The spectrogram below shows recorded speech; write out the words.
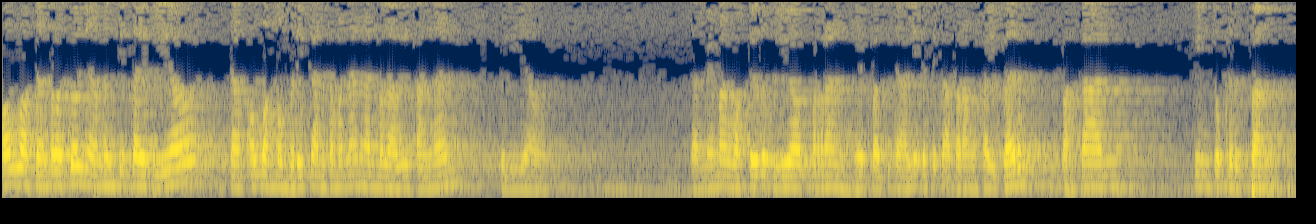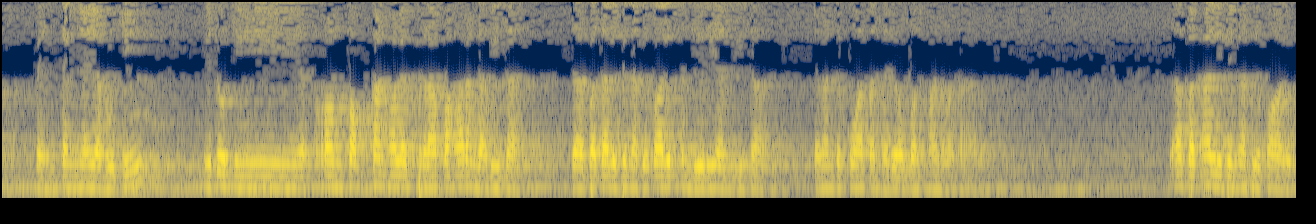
Allah dan Rasulnya mencintai beliau dan Allah memberikan kemenangan melalui tangan beliau. Dan memang waktu itu beliau perang hebat sekali ketika perang Khaybar, bahkan pintu gerbang bentengnya Yahudi itu dirontokkan oleh berapa orang nggak bisa. Sahabat Ali bin Abi Thalib sendirian bisa. dengan kekuatan dari Allah Subhanahu wa taala. Sahabat Ali bin Abi Thalib.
